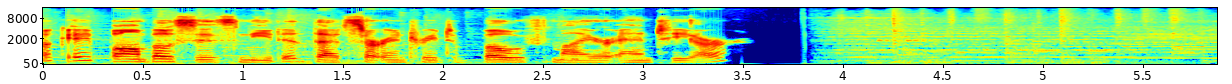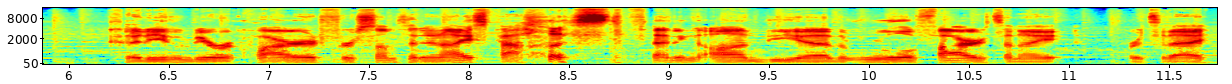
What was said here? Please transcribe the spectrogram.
Okay, Bombos is needed. That's our entry to both Mire and TR. Could even be required for something in Ice Palace, depending on the uh, the rule of fire tonight for today.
